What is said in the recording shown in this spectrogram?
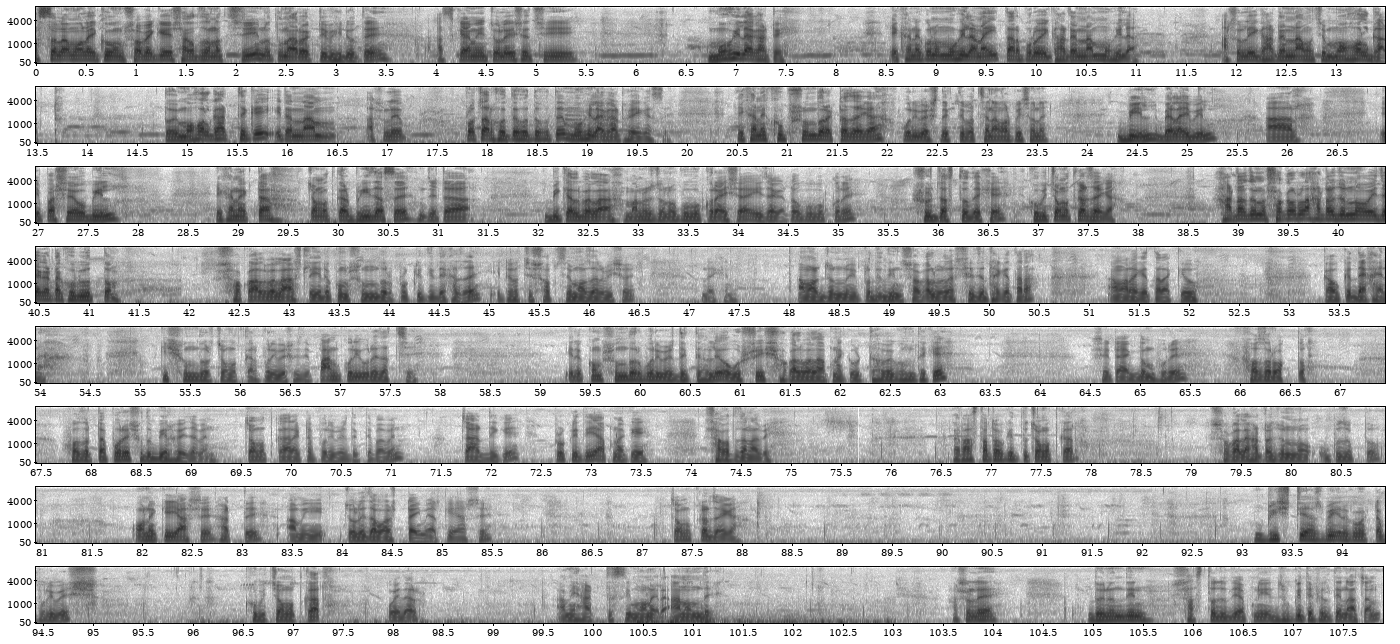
আসসালামু আলাইকুম, সবাইকে স্বাগত জানাচ্ছি নতুন আরও একটি ভিডিওতে। আজকে আমি চলে এসেছি মহিলা ঘাটে এখানে কোনো মহিলা নাই তারপরে এই ঘাটের নাম মহিলা। আসলে এই ঘাটের নাম হচ্ছে মহল ঘাট তো এই মহল ঘাট থেকেই এটার নাম আসলে প্রচার হতে হতে হতে মহিলা ঘাট হয়ে গেছে। এখানে খুব সুন্দর একটা জায়গা, পরিবেশ দেখতে পাচ্ছেন আমার পিছনে। বিল, বেলাই বিল। আর এ পাশেও বিল। এখানে একটা চমৎকার ব্রিজ আছে যেটা বিকালবেলা মানুষজন উপভোগ করে আইসা এই জায়গাটা উপভোগ করে, সূর্যাস্ত দেখে। খুবই চমৎকার জায়গা। হাঁটার জন্য, সকালবেলা হাঁটার জন্য ওই জায়গাটা খুবই উত্তম। সকালবেলা আসলে এরকম সুন্দর প্রকৃতি দেখা যায়, এটা হচ্ছে সবচেয়ে মজার বিষয়। দেখেন, আমার জন্যই প্রতিদিন সকালবেলা সেজে থাকে তারা, আমার আগে তারা কেউ কাউকে দেখায় না। কি সুন্দর চমৎকার পরিবেশ হয়েছে পান করি উড়ে যাচ্ছে। এরকম সুন্দর পরিবেশ দেখতে হলে অবশ্যই সকালবেলা আপনাকে উঠতে হবে ঘুম থেকে। সেটা একদম ভোরে ফজর রক্ত ফজরটা পরে শুধু বের হয়ে যাবেন। চমৎকার একটা পরিবেশ দেখতে পাবেন। চারদিকে প্রকৃতি আপনাকে স্বাগত জানাবে। রাস্তাটাও কিন্তু চমৎকার। সকালে হাঁটার জন্য উপযুক্ত। অনেকেই আসে হাঁটতে। আমি চলে যাওয়ার টাইমে আর কি আসে। চমৎকার জায়গা। বৃষ্টি আসবে এরকম একটা পরিবেশ। খুবই চমৎকার ওয়েদার আমি হাঁটতেছি মনের আনন্দে। আসলে দৈনন্দিন স্বাস্থ্য যদি আপনি ঝুঁকিতে ফেলতে না চান,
